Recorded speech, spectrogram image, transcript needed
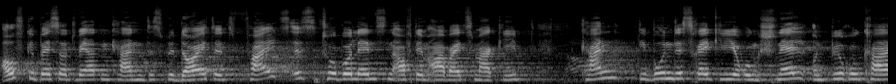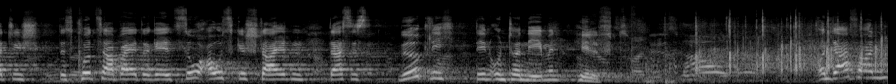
aufgebessert werden kann. Das bedeutet, falls es Turbulenzen auf dem Arbeitsmarkt gibt, kann die Bundesregierung schnell und bürokratisch das Kurzarbeitergeld so ausgestalten, dass es wirklich den Unternehmen hilft. Und davon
